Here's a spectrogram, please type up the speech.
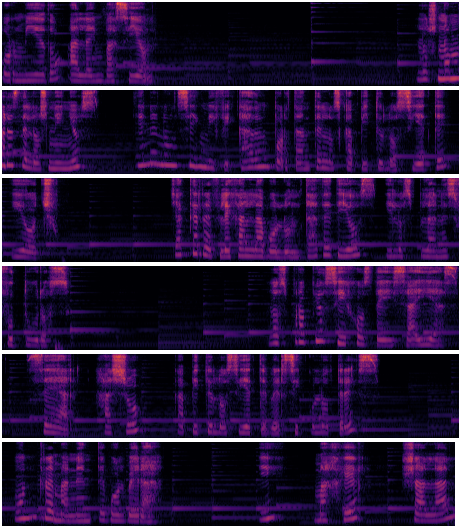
por miedo a la invasión. Los nombres de los niños tienen un significado importante en los capítulos 7 y 8, ya que reflejan la voluntad de Dios y los planes futuros. Los propios hijos de Isaías, Sear, Hashub, capítulo 7, versículo 3, un remanente volverá. Y Maher Shalal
